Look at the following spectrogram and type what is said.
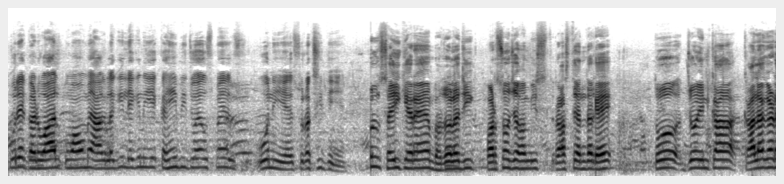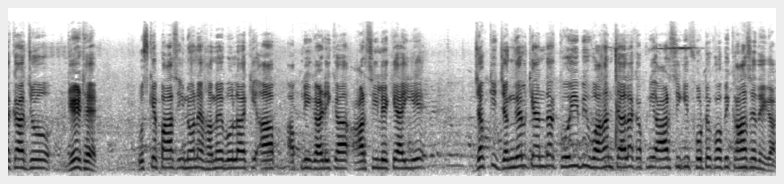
पूरे गढ़वाल कुमाऊं में आग लगी, लेकिन ये कहीं भी जो है उसमें वो नहीं है, सुरक्षित नहीं है। बिल्कुल सही कह रहे हैं भदौला जी, परसों जब हम इस रास्ते अंदर गए तो जो इनका कालागढ़ का जो गेट है, उसके पास इन्होंने हमें बोला कि आप अपनी गाड़ी का आरसी लेके आइए। जबकि जंगल के अंदर कोई भी वाहन चालक अपनी आरसी की फोटोकॉपी कहाँ से देगा?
